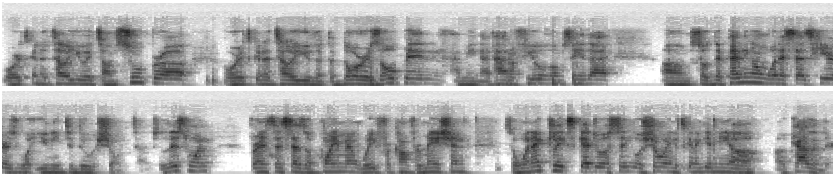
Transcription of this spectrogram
or it's gonna tell you it's on Supra, or it's gonna tell you that the door is open. I mean, I've had a few of them say that. Um, so depending on what it says here is what you need to do with showing time. So this one, for instance, says appointment, wait for confirmation. So when I click schedule a single showing, it's gonna give me a, a calendar,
